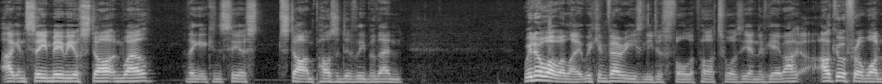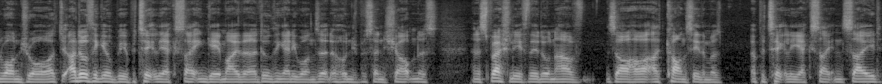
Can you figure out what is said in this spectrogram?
I can see maybe us starting well. I think you can see us starting positively, but then we know what we're like. We can very easily just fall apart towards the end of the game. I'll, I'll go for a 1 1 draw. I don't think it'll be a particularly exciting game either. I don't think anyone's at 100% sharpness. And especially if they don't have Zaha, I can't see them as a particularly exciting side.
